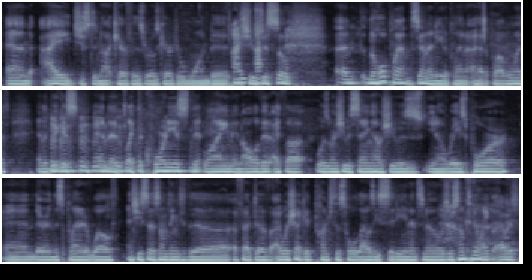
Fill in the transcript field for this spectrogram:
And I just did not care for this Rose character one bit. I- she was I- just so. And the whole planet, the Santa Anita planet, I had a problem with, and the biggest and the like the corniest line in all of it, I thought was when she was saying how she was, you know, raised poor and they're in this planet of wealth, and she says something to the effect of, "I wish I could punch this whole lousy city in its nose" or something like that. I was,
